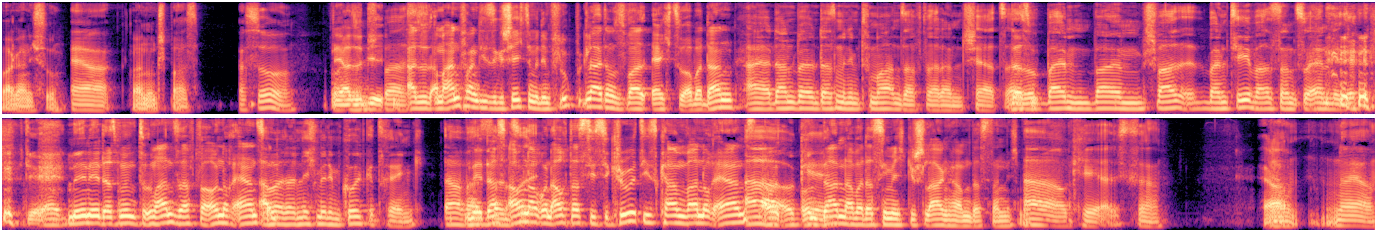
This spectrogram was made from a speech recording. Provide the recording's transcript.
War gar nicht so. Ja. War nur ein Spaß. Ach so. Nee, also, die, Spaß. also am Anfang diese Geschichte mit dem Flugbegleiter, das war echt so. Aber dann Ah ja, dann bei- das mit dem Tomatensaft war dann ein Scherz. Also beim, beim, Schwar beim Tee war es dann zu Ende. Nee, nee, das mit dem Tomatensaft war auch noch ernst. Aber dann nicht mit dem Kultgetränk. Da war nee, das auch noch. Und auch, dass die Securities kamen, war noch ernst. Ah, Und- okay. Und dann aber, dass sie mich geschlagen haben, das dann nicht mehr. Ah, okay, alles klar. ja. Ja, naja.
